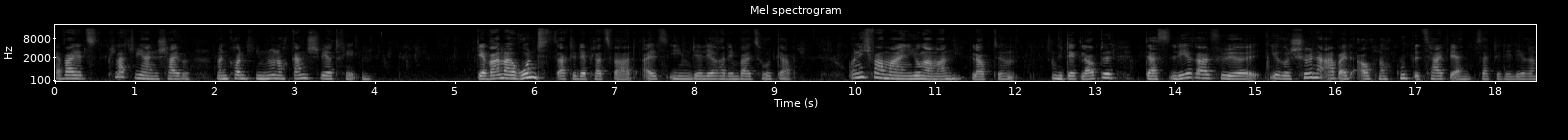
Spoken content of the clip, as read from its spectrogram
Er war jetzt platt wie eine Scheibe, man konnte ihn nur noch ganz schwer treten. Der war mal rund, sagte der Platzwart, als ihm der Lehrer den Ball zurückgab. Und ich war mal ein junger Mann, glaubte, der glaubte, dass Lehrer für ihre schöne Arbeit auch noch gut bezahlt werden, sagte der Lehrer.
